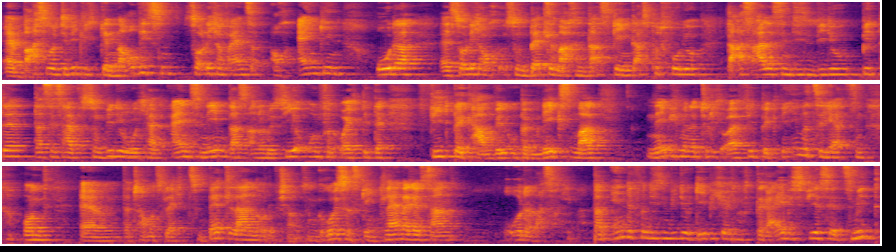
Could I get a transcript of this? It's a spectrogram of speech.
äh, was wollt ihr wirklich genau wissen? Soll ich auf eins auch eingehen oder äh, soll ich auch so ein Battle machen, das gegen das Portfolio? Das alles in diesem Video bitte. Das ist einfach so ein Video, wo ich halt eins nehme, das analysiere und von euch bitte Feedback haben will und beim nächsten Mal nehme ich mir natürlich euer Feedback wie immer zu Herzen und ähm, dann schauen wir uns vielleicht zum Battle an oder wir schauen uns ein größeres gegen kleineres an oder was auch immer. Am Ende von diesem Video gebe ich euch noch drei bis vier Sets mit,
